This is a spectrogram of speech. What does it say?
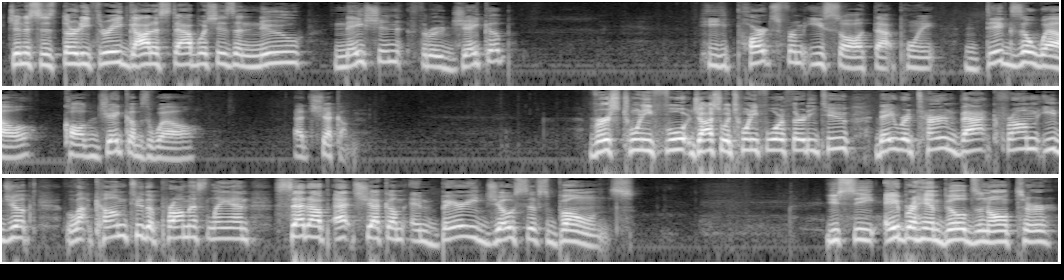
Genesis 33, God establishes a new nation through Jacob. He parts from Esau at that point, digs a well called Jacob's well at Shechem. Verse 24, Joshua 24, 32, they return back from Egypt, come to the promised land, set up at Shechem, and bury Joseph's bones. You see, Abraham builds an altar,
